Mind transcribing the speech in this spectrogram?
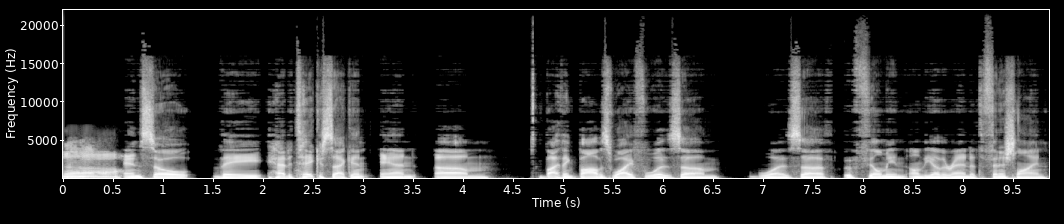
Oh. And so they had to take a second, and um, but I think Bob's wife was um, was uh, filming on the other end at the finish line.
